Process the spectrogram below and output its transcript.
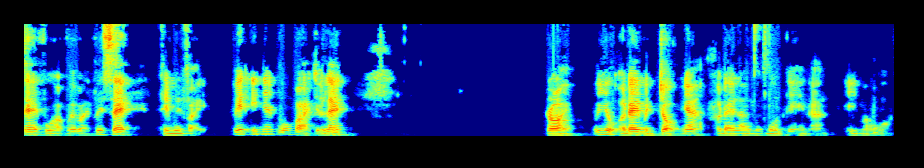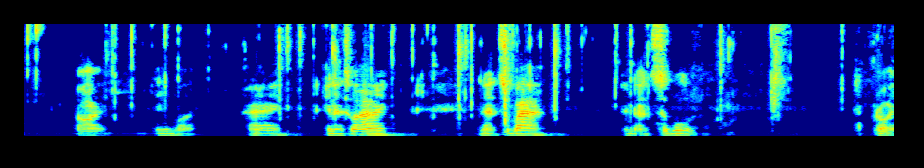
C phù hợp với bài viết C. Thì mình phải viết ít nhất bốn bài trở lên rồi, ví dụ ở đây mình trộn nha. Ở đây là 14 cái hình ảnh im1 rồi im2 hình ảnh số 2 hình ảnh số 3 hình ảnh số 4 rồi,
